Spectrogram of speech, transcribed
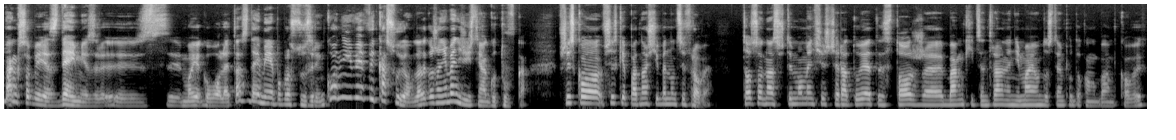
Bank sobie je zdejmie z, z mojego walleta, zdejmie je po prostu z rynku, oni je wykasują, dlatego że nie będzie istniała gotówka. Wszystko, wszystkie płatności będą cyfrowe to, co nas w tym momencie jeszcze ratuje, to jest to, że banki centralne nie mają dostępu do kont bankowych,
